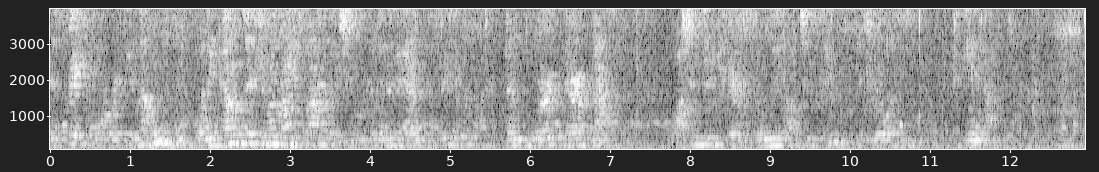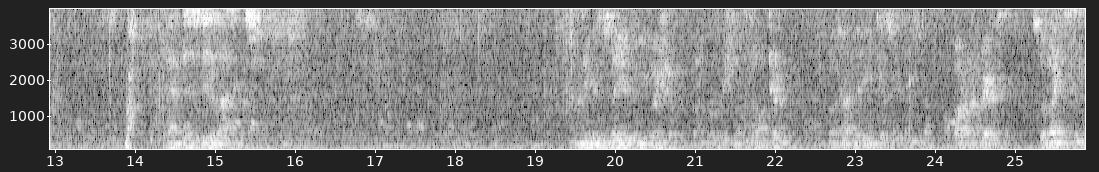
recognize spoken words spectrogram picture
is straightforward enough. When it comes to human rights violations committed against the faceless and word Arab masses, Washington cares only about two things, Israel and people, in that. And this will be the last question. My name is Syed Habib Bashir, I'm a professional doctor, but I'm very interested in foreign affairs. So my sim-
